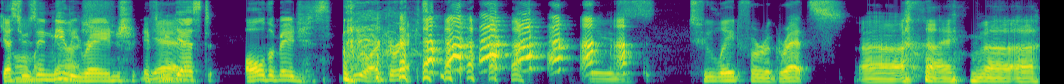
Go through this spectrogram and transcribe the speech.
Guess Oh who's in melee range? If Yeah. you guessed all the mages, you are correct. too late for regrets. Uh, I'm uh, uh,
